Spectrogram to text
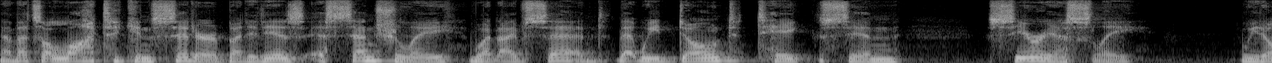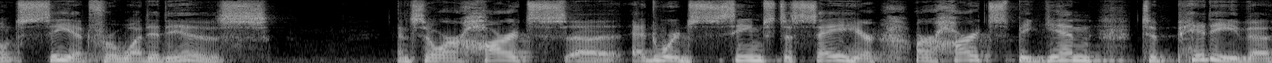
Now, that's a lot to consider, but it is essentially what I've said that we don't take sin seriously. We don't see it for what it is. And so our hearts, uh, Edwards seems to say here, our hearts begin to pity the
